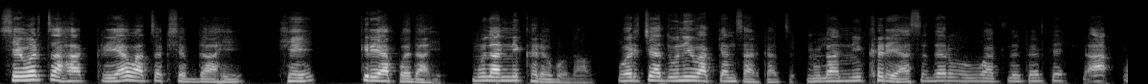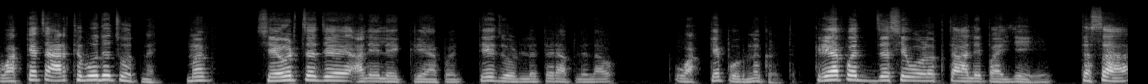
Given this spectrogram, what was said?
शेवटचा हा क्रियावाचक शब्द आहे हे क्रियापद आहे. मुलांनी खरं बोलावं. वरच्या दोन्ही वाक्यांसारखाच. मुलांनी खरे असं जर वाचलं तर ते वाक्याचा अर्थबोधच होत नाही. मग शेवटचं जे आलेलं आहे क्रियापद ते जोडलं तर आपल्याला वाक्य पूर्ण कळतं. क्रियापद जसे ओळखता आले पाहिजे तसा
